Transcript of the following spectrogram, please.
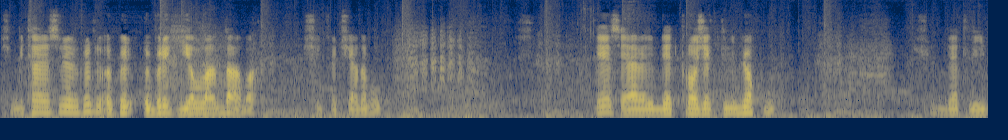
Şimdi bir tanesini öldürdü, öbür, öbürü heal'landı ama. İşin kötü yanı bu. Neyse ya benim net projectilim yok mu? Netleyeyim.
